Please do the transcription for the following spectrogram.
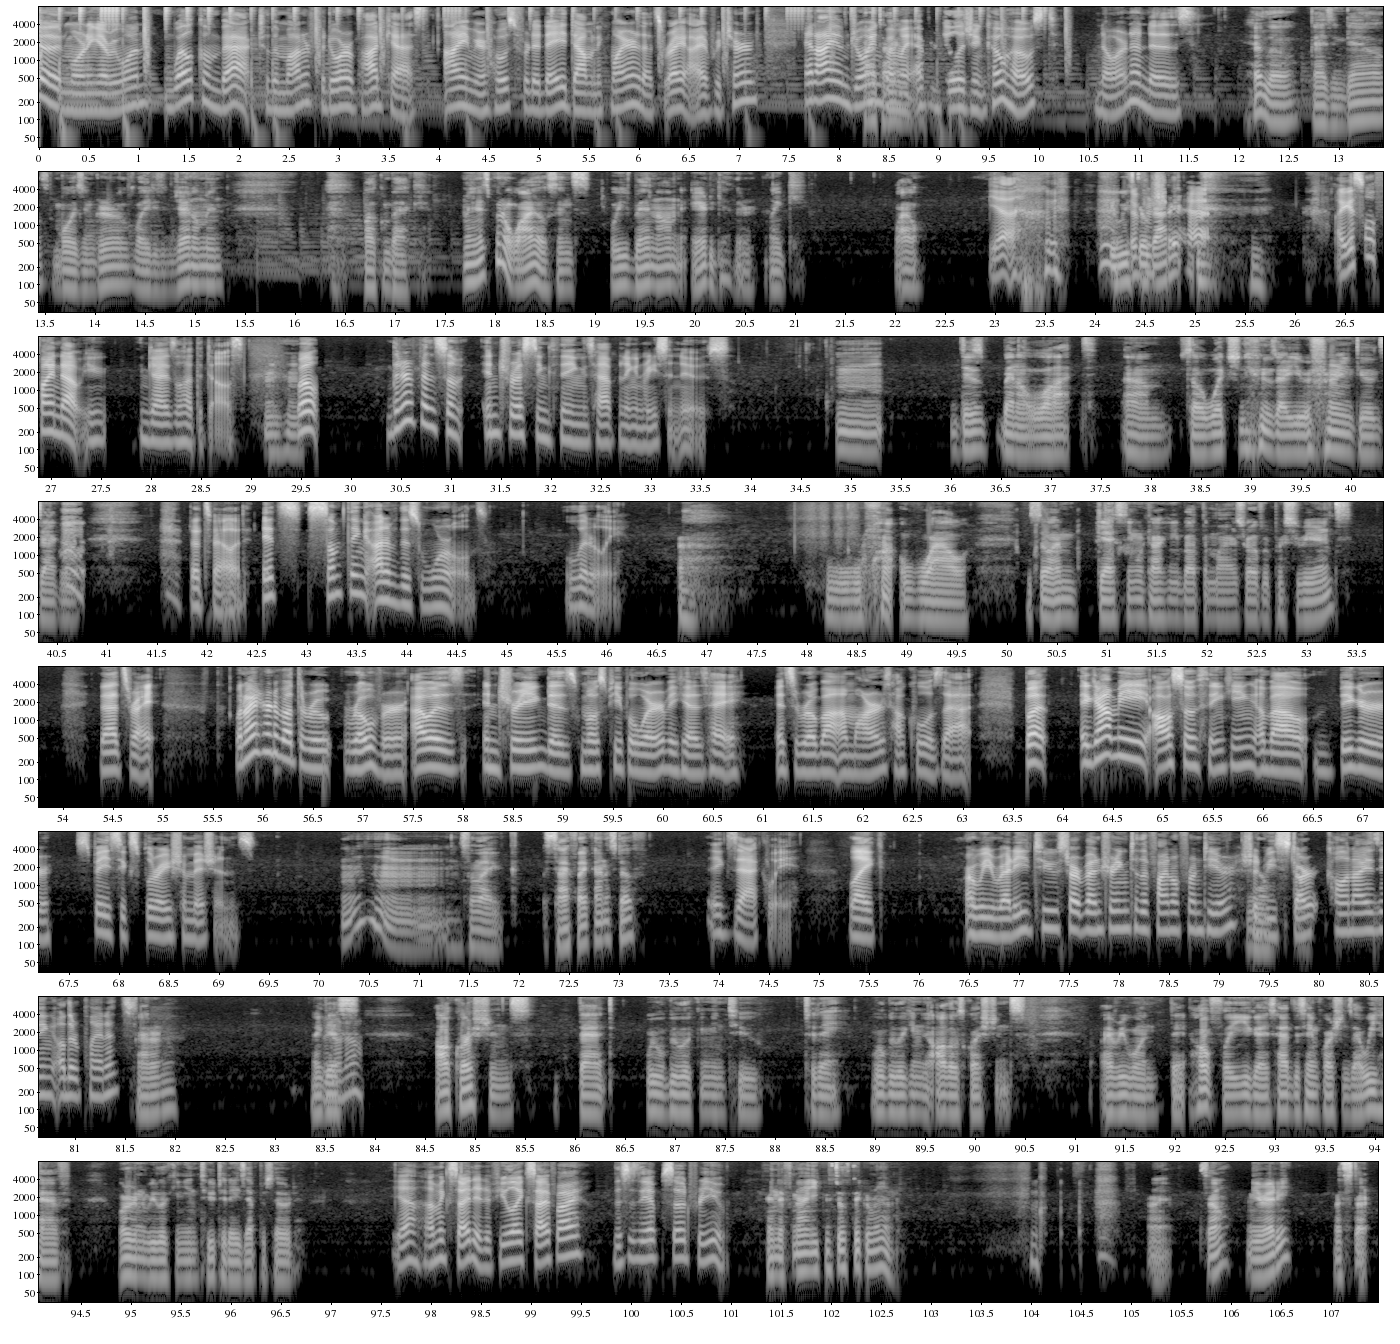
Good morning, everyone. Welcome back to the Modern Fedora podcast. I am your host for today, Dominic Meyer. That's right, I have returned, and I am joined by my ever diligent co-host, Noah Hernandez. Hello, guys and gals, boys and girls, ladies and gentlemen. Welcome back. Man, it's been a while since we've been on air together. Like, wow. Yeah. Do we still got sure it? I guess we'll find out. You guys will have to tell us. Mm-hmm. Well, there have been some interesting things happening in recent news. Mm, there's been a lot. Um, so which news are you referring to exactly? That's valid. It's something out of this world. Literally. Uh, wow. So I'm guessing we're talking about the Mars rover Perseverance. That's right. When I heard about the ro- rover, I was intrigued, as most people were, because hey, it's a robot on Mars. How cool is that? But it got me also thinking about bigger space exploration missions. Mm, so like sci-fi kind of stuff. Exactly. Like, are we ready to start venturing to the final frontier? Should no. we start colonizing other planets? I don't know. I we guess all questions that we will be looking into today. We'll be looking at all those questions. Everyone that hopefully you guys had the same questions that we have. We're going to be looking into today's episode. Yeah, I'm excited. If you like sci-fi, this is the episode for you. And if not, you can still stick around. all right. So, you ready? Let's start.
